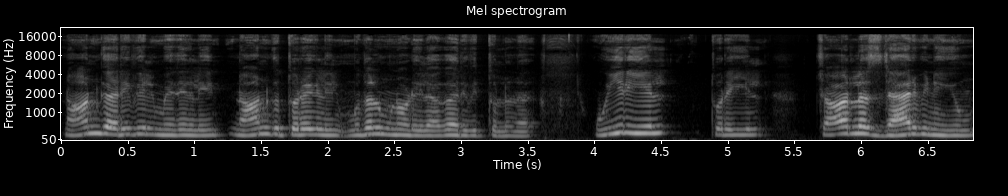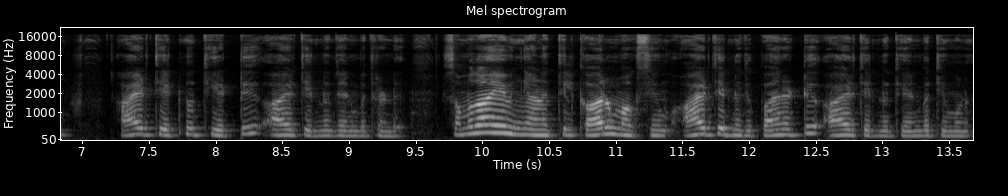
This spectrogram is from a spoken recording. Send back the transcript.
நான்கு அறிவியல் மேதைகளின் நான்கு துறைகளில் முதல் முன்னோடிகளாக அறிவித்துள்ளனர். உயிரியல் துறையில் சார்லஸ் டார்வினையும் ஆயிரத்தி எட்நூற்றி எட்டு ஆயிரத்தி எட்நூற்றி எண்பத்தி ரெண்டு சமுதாய விஞ்ஞானத்தில் கார்ல் மார்க்ஸையும் ஆயிரத்தி எட்நூற்றி பதினெட்டு ஆயிரத்தி எட்நூற்றி எண்பத்தி மூணு.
